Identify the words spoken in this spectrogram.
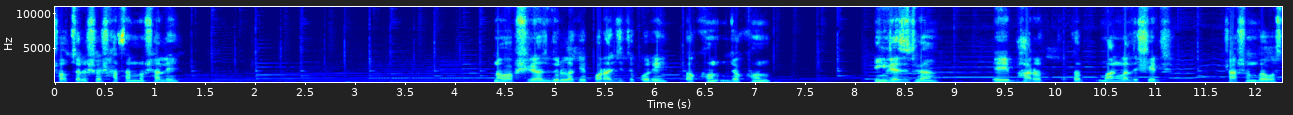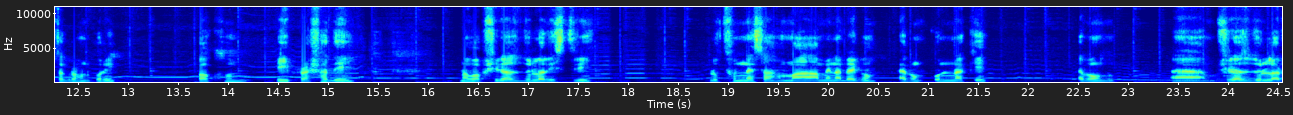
সতেরোশো সাতান্ন সালে নবাব সিরাজদুল্লাহকে পরাজিত করে তখন যখন ইংরেজরা এই ভারত অর্থাৎ বাংলাদেশের শাসন ব্যবস্থা গ্রহণ করে, তখন এই প্রাসাদে নবাব সিরাজদুল্লাহর স্ত্রী লুৎফুন্নেসা মা আমেনা বেগম এবং কন্যাকে এবং আহ, সিরাজদুল্লাহর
